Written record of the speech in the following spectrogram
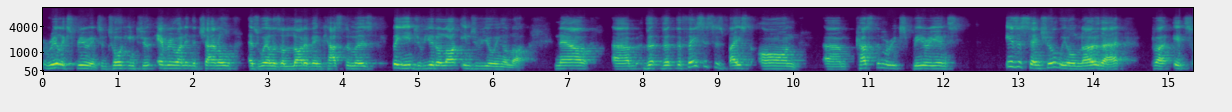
real experience and talking to everyone in the channel as well as a lot of end customers, being interviewed a lot, interviewing a lot. Now, um, the, the, the, thesis is based on um, customer experience is essential. We all know that, but it's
